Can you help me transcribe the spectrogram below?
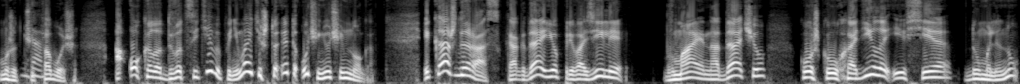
может, чуть да. побольше. А около 20, вы понимаете, что это очень-очень много. И каждый раз, когда ее привозили в мае на дачу, кошка уходила, и все думали, ну,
